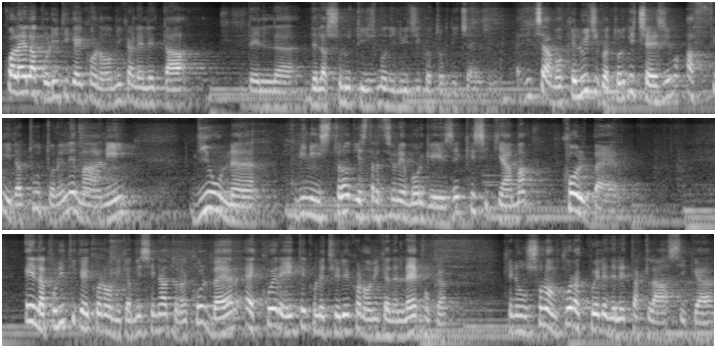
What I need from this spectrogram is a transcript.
Qual è la politica economica nell'età del, dell'assolutismo di Luigi XIV? Diciamo che Luigi XIV affida tutto nelle mani di un ministro di estrazione borghese che si chiama Colbert. E la politica economica messa in atto da Colbert è coerente con le teorie economiche dell'epoca, che non sono ancora quelle dell'età classica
